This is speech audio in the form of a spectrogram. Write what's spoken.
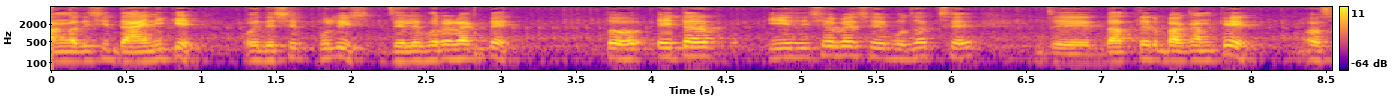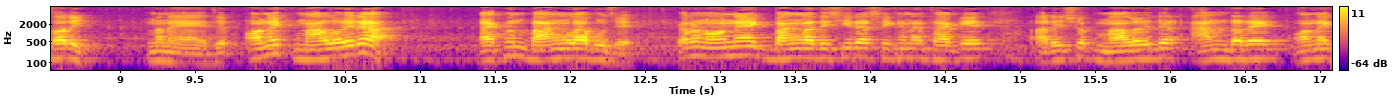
বাংলাদেশি ডাইনিকে ওই দেশের পুলিশ জেলে ভরে রাখবে। তো এটার ইয়ে হিসেবে সে বোঝাচ্ছে যে দাঁতের বাগানকে সরি মানে যে অনেক মালয়রা এখন বাংলা বুঝে। কারণ অনেক বাংলাদেশিরা সেখানে থাকে আর এইসব মালয়দের আন্ডারে অনেক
